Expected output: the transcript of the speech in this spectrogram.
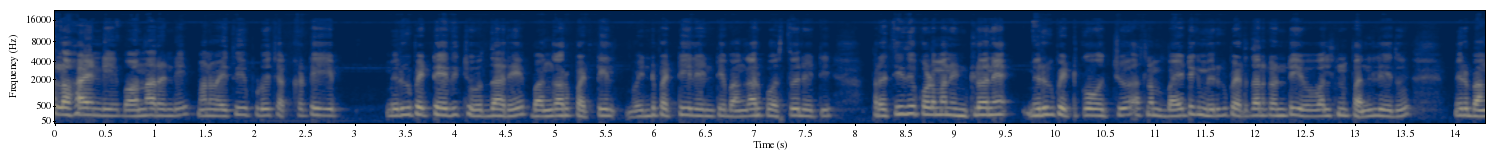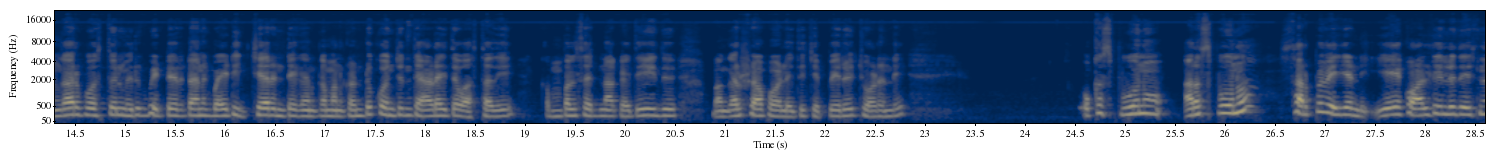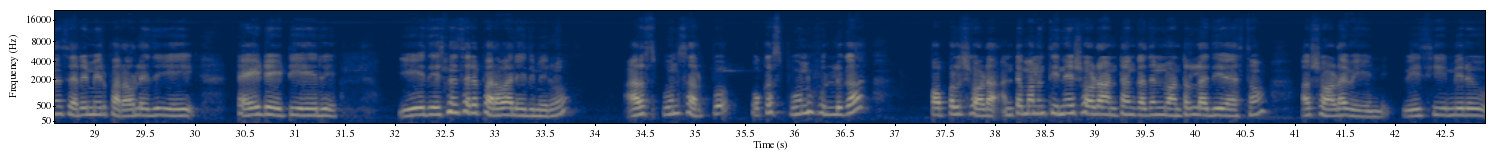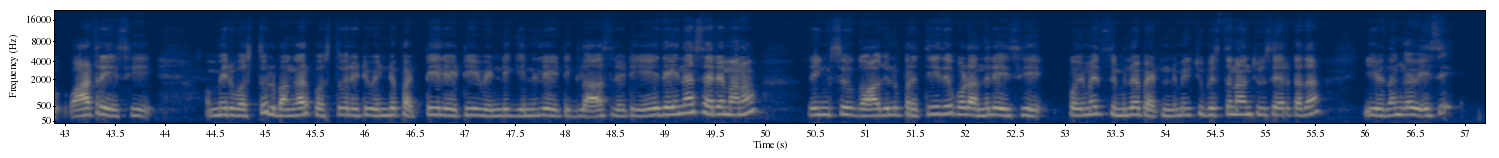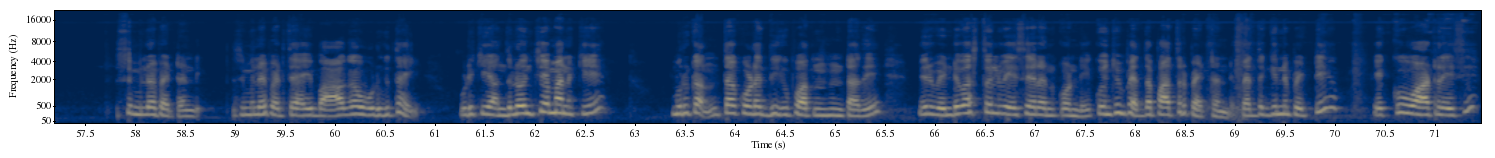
Hello hi అండి. బాగున్నారండి? మనమైతే ఇప్పుడు చక్కటి మెరుగు పెట్టేది చూద్దారే. బంగారు పట్టీ వెండి పట్టీలు ఏంటి బంగారు వస్తువులు ఏంటి ప్రతిదీ కూడా మన ఇంట్లోనే మెరుగు పెట్టుకోవచ్చు అసలు బయటకి మెరుగు పెడతానికంటే ఇవ్వవలసిన పని లేదు. మీరు బంగారు వస్తువులు మెరుగు పెట్టేయటానికి బయట ఇచ్చారంటే కనుక మనకంటూ కొంచెం తేడా అయితే వస్తుంది. కంపల్సరీ నాకైతే ఇది బంగారు షాప్ వాళ్ళు అయితే చెప్పారు. చూడండి. ఒక స్పూను అర స్పూను సర్ప్ వేయండి ఏ క్వాలిటీలో వేసినా సరే మీరు పర్వాలేదు. ఏ టైడ్ ఎయిటీ ఏ రే- ఏది వేసినా సరే పర్వాలేదు మీరు. అర స్పూన్ సర్పు ఒక స్పూన్ ఫుల్గా పప్పుల సోడా. అంటే మనం తినే సోడా అంటాం కదండి వంటల్లో అది వేస్తాం. ఆ సోడా వేయండి. వేసి మీరు వాటర్ వేసి మీరు వస్తువులు బంగారు వస్తువులు ఏంటి వెండి పట్టీలు ఏంటి వెండి గిన్నెలు ఏంటి గ్లాసులు ఏంటి ఏదైనా సరే మనం రింగ్స్ గాజులు ప్రతిదీ కూడా అందులో వేసి పొయ్యి మీద సిమ్లో పెట్టండి. మీకు చూపిస్తున్నాను చూశారు కదా? ఈ విధంగా వేసి సిమ్లో పెట్టండి. సిమ్లో పెడితే అవి బాగా ఉడుకుతాయి. ఉడికి అందులోంచే మనకి మురికి అంతా కూడా దిగిపోతుంటుంది మీరు వెండి వస్తువులు వేసారనుకోండి కొంచెం పెద్ద పాత్ర పెట్టండి. పెద్ద గిన్నె పెట్టి ఎక్కువ వాటర్ వేసి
